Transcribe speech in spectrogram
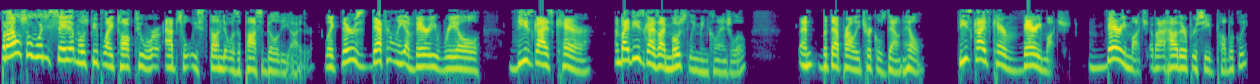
But I also wouldn't say that most people I talked to were absolutely stunned it was a possibility either. Like there's definitely a very real these guys care. And by these guys I mostly mean Colangelo. And but that probably trickles downhill. These guys care very much, very much about how they're perceived publicly.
